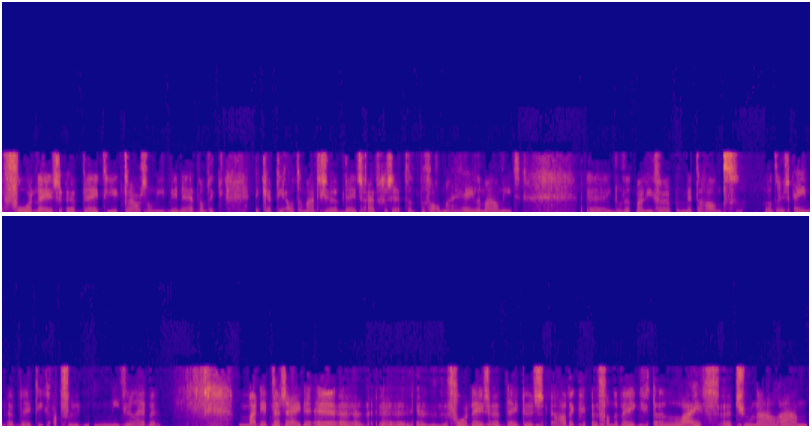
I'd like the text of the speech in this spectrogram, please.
voor deze update, die ik trouwens nog niet binnen heb, want ik, ik heb die automatische updates uitgezet. Dat bevalt me helemaal niet. Eh, ik doe dat maar liever met de hand, want er is één update die ik absoluut niet wil hebben. Maar dit terzijde, eh, eh, eh, voor deze update dus had ik van de week live het journaal aan.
